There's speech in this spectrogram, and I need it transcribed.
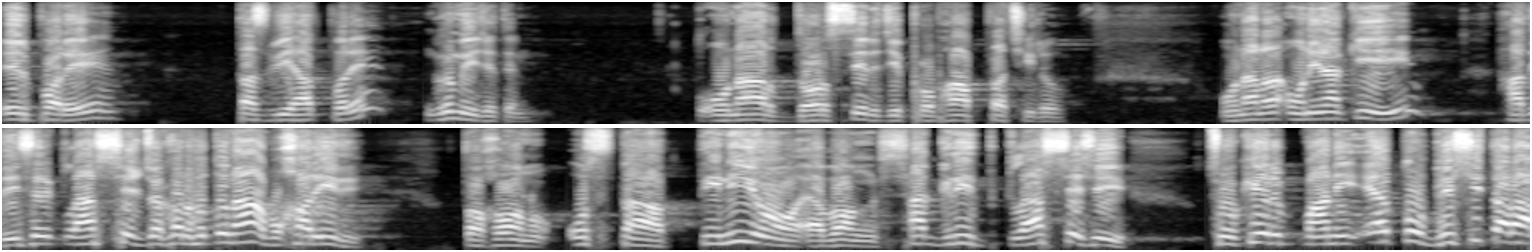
এরপরে তাসবিহাত পরে ঘুমিয়ে যেতেন। তো ওনার দর্শের যে প্রভাবটা ছিল, ওনারা, উনি নাকি হাদিসের ক্লাস শেষ যখন হতো না বুখারির, তখন ওস্তাদ তিনিও এবং সাগরিদ ক্লাস শেষে চোখের পানি এত বেশি তারা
